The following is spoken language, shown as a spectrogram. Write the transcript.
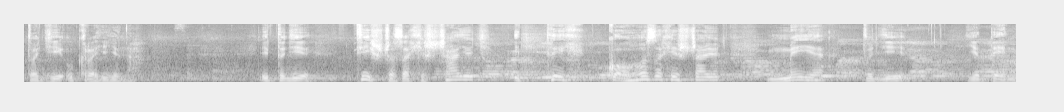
тоді Україна. І тоді ті, що захищають, і тих, кого захищають, ми є тоді єдині.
